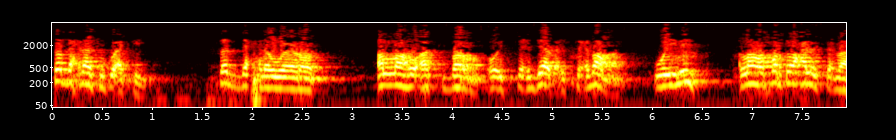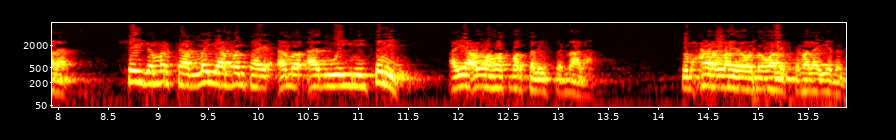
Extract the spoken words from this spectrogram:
saddexdaasuu ku adkeeyey. Saddexda weedhood allahu akbar oo isticjaab isticdaam ah. Weyneys. Allahu akbarta waxaa la isticmaalaa. Shayga markaad la yaaban tahay ama aada weyneysanayso ayaa allahu akbarta la isticmaalaa. Subxaana allahi oona waa la isticmaalaa iyadan.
